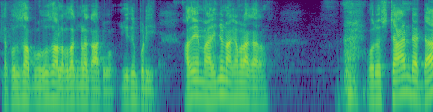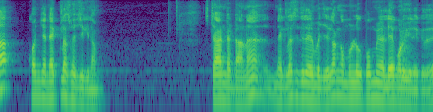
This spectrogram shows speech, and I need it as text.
இல்லை புதுசாக புதுசாக உள்ள பதங்களை காட்டுவோம் இது இப்படி அதே மாதிரி இன்னும் நான் கேமராக்காரன் ஒரு ஸ்டாண்டர்டாக கொஞ்சம் நெக்லஸ் வச்சுக்கணும் ஸ்டாண்டர்டான நெக்லஸ் இதில் வச்சுருக்கு அங்கே முள்ளுக்கு பொம்மையிலேயும் கொழுவி இருக்குது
